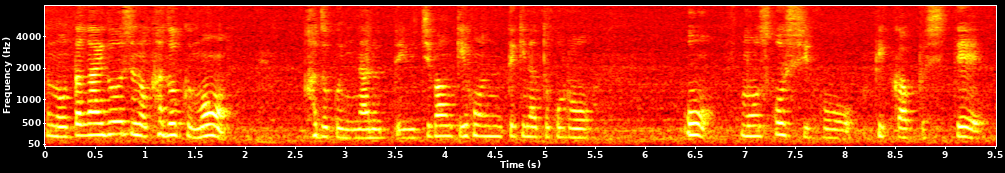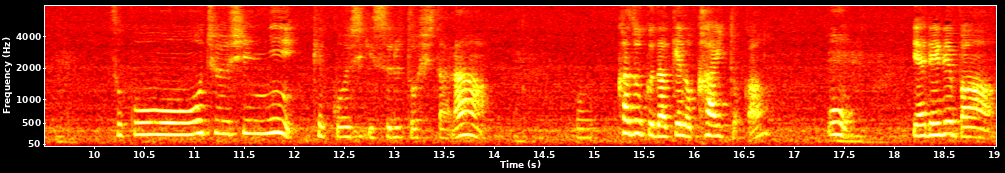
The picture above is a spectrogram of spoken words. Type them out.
そのお互い同士の家族も家族になるっていう一番基本的なところをもう少しこうピックアップしてそこを中心に結婚式するとしたら家族だけの会とかをやれれば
